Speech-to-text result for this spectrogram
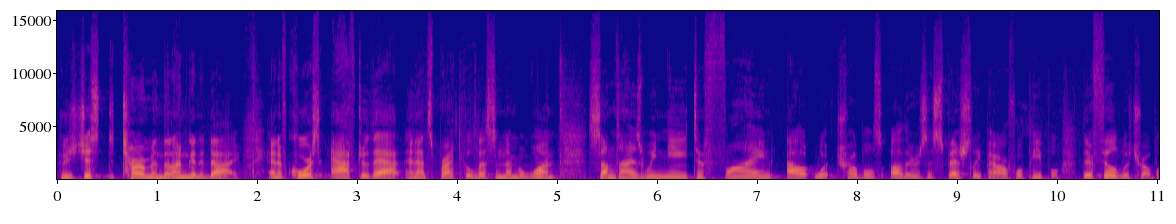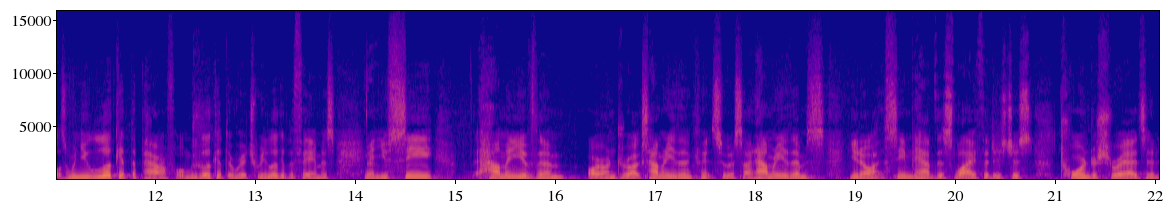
who's just determined that I'm going to die. And of course, after that, and that's practical lesson number one, sometimes we need to find out what troubles others, especially powerful people. They're filled with troubles. And when you look at the powerful, and we look at the rich, when you look at the famous, and you see how many of them are on drugs? How many of them commit suicide? How many of them, you know, seem to have this life that is just torn to shreds and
